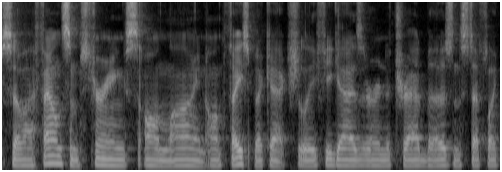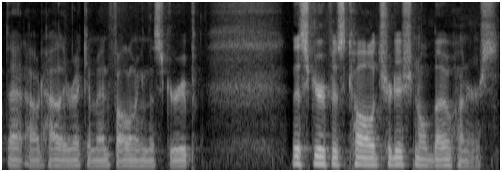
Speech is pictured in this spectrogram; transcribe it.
So I found some strings online on Facebook. Actually, if you guys are into trad bows and stuff like that, I would highly recommend following this group. This group is called Traditional Bow Hunters.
